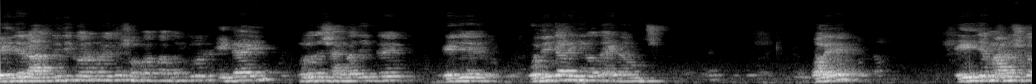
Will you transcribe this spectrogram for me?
এই যে রাজনীতিকরণ হয়েছে, সংবাদ মাধ্যমগুলোর, এটাই মূলত সাংবাদিকদের এই যে অধিকারহীনতা, এটা উৎস ফলে এই যে মানুষকে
